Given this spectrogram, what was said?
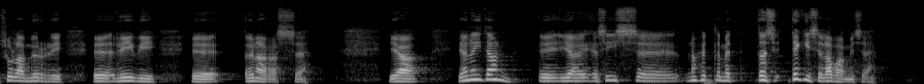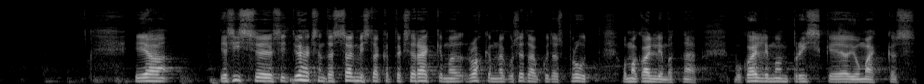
sulamürri riivi õnarasse. ja, ja nii ta on. ja, ja siis noh, ütleme, et ta tegi selle avamise. ja ja siis äh, siit üheksandast salmist hakatakse rääkima rohkem nagu seda, kuidas pruut oma kallimat näeb. mu kallim on priske ja jumekas,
